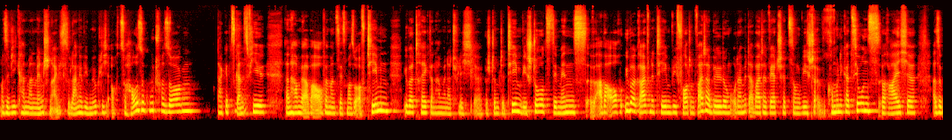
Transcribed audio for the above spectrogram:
Also wie kann man Menschen eigentlich so lange wie möglich auch zu Hause gut versorgen? Da gibt's ganz mhm. viel. Dann haben wir aber auch, wenn man es jetzt mal so auf Themen überträgt, dann haben wir natürlich äh, bestimmte Themen wie Sturz, Demenz, äh, aber auch übergreifende Themen wie Fort- und Weiterbildung oder Mitarbeiterwertschätzung, wie Sch Kommunikationsbereiche. Also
